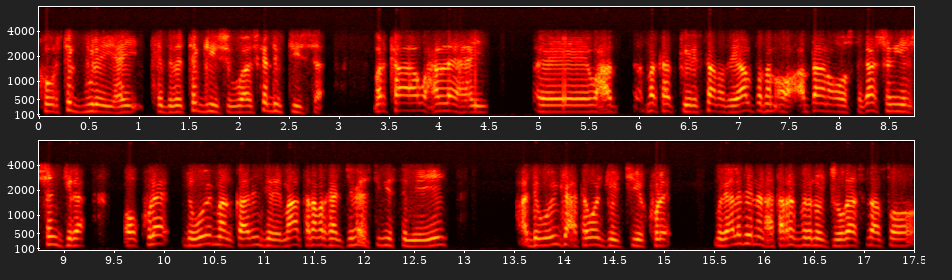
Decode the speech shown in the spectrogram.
ka horteg buu leeyahay kadabategiisu waa iska dhibtiisa. Marka waxaan leeyahay waxaad markaad fiiristaan odayaal badan oo cadaan oo sagaashan iyo shan jira oo kule dawooyin baan qaadan jiray. Maantana markaan jimicsigii sameeyey dawooyinka xataa waan joojiyey kule. Magaaladeenan xataa rag badan oo joogaa sidaas oo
